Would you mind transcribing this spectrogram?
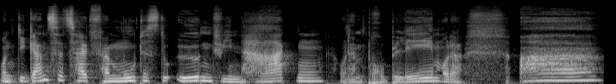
Und die ganze Zeit vermutest du irgendwie einen Haken oder ein Problem oder, ah,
